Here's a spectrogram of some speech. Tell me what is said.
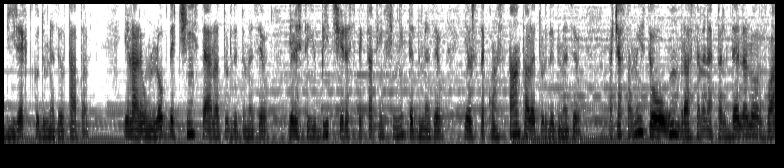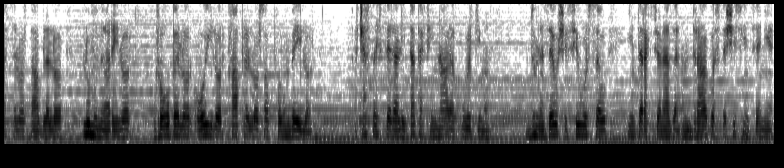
direct cu Dumnezeu Tatăl. El are un loc de cinste alături de Dumnezeu. El este iubit și respectat infinit de Dumnezeu. El stă constant alături de Dumnezeu. Aceasta nu este o umbră asemenea perdelelor, vaselor, tablelor, lumânărilor, robelor, oilor, caprelor sau porumbeilor. Aceasta este realitatea finală, ultimă. Dumnezeu și Fiul Său interacționează în dragoste și sfințenie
